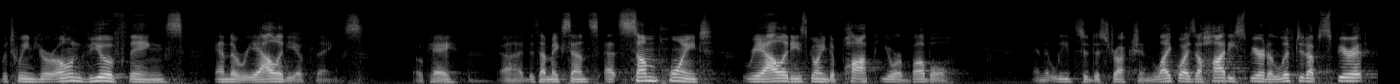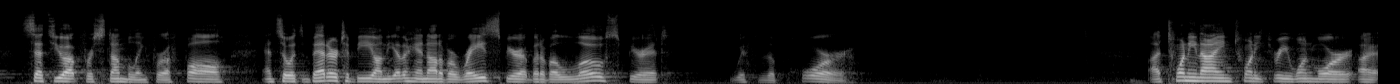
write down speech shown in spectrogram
between your own view of things and the reality of things. Okay? Uh, does that make sense? At some point, reality is going to pop your bubble, and it leads to destruction. Likewise, a haughty spirit, a lifted up spirit, sets you up for stumbling, for a fall. And so it's better to be, on the other hand, not of a raised spirit, but of a low spirit with the poor. Uh, 29, 23, one more uh,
